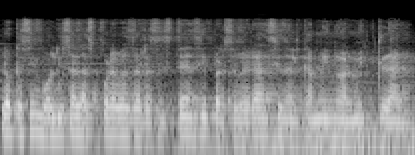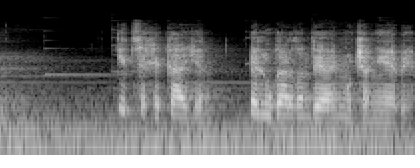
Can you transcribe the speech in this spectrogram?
lo que simboliza las pruebas de resistencia y perseverancia en el camino al Mictlán. Itzehecayan, el lugar donde hay mucha nieve.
